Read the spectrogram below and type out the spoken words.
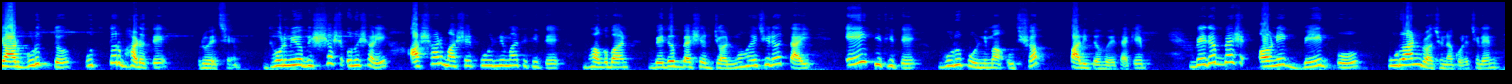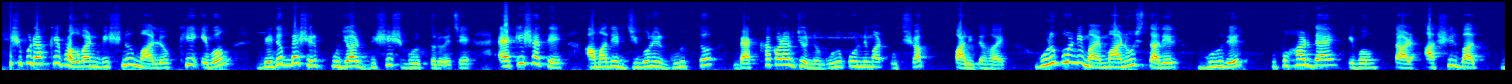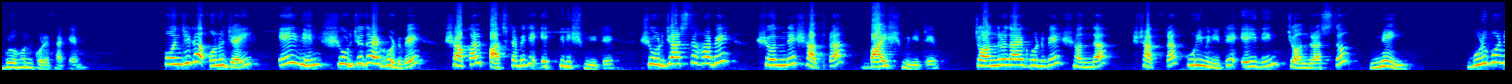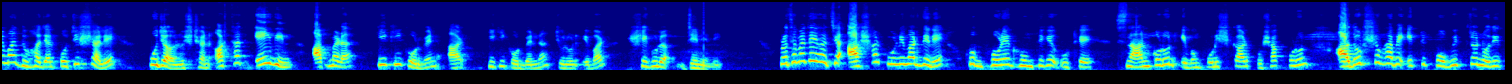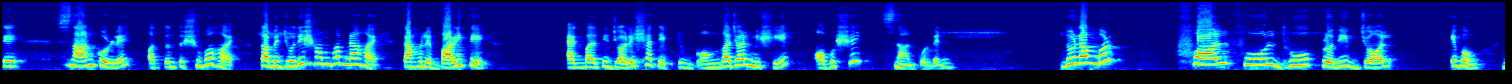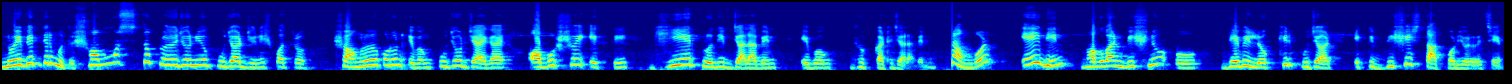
যার গুরুত্ব উত্তর ভারতে রয়েছে। ধর্মীয় বিশ্বাস অনুসারে আষাঢ় মাসের পূর্ণিমা তিথিতে ভগবান বেদব্যাসের জন্ম হয়েছিল, তাই এই তিথিতে গুরু পূর্ণিমা উৎসব পালিত হয়ে থাকে। বেদব্যাস অনেক বেদ ও পুরাণ রচনা করেছিলেন। এই উপলক্ষে ভগবান বিষ্ণু, মা লক্ষ্মী এবং বেদব্যাসের পূজার বিশেষ গুরুত্ব রয়েছে। একই সাথে আমাদের জীবনের গুরুত্ব ব্যাখ্যা করার জন্য গুরু পূর্ণিমার উৎসব পালিত হয়। গুরু পূর্ণিমায় মানুষ তাদের গুরুদের উপহার দেয় এবং তার আশীর্বাদ গ্রহণ করে থাকে। পঞ্জিকা অনুযায়ী, এই দিন সূর্যোদয় ঘটবে সকাল পাঁচটা বেজে একত্রিশ মিনিটে। সূর্যাস্ত হবে সন্ধে সাতটা বাইশ মিনিটে। চন্দ্রোদয় ঘটবে সন্ধ্যা সাতটা কুড়ি মিনিটে। এই দিন চন্দ্রাস্ত নেই। গুরু পূর্ণিমা দু হাজার পঁচিশ সালে পূজা অনুষ্ঠান। অর্থাৎ এই দিন আপনারা কি কি করবেন আর কি কি করবেন না? চলুন এবার সেগুলো জেনে নিই। প্রথমেতেই হচ্ছে আষাঢ় পূর্ণিমার দিনে খুব ভোরে ঘুম থেকে উঠে স্নান করুন এবং পরিষ্কার পোশাক পরুন। আদর্শভাবে একটি পবিত্র নদীতে স্নান করলে অত্যন্ত শুভ হয়। তবে যদি সম্ভব না হয়, তাহলে বাড়িতে এক বালতি জলের সাথে একটু গঙ্গা জল মিশিয়ে অবশ্যই স্নান করবেন। দু নম্বর, ফল, ফুল, ধূপ, প্রদীপ, জল এবং নৈবেদ্যের মতো সমস্ত প্রয়োজনীয় পূজার জিনিসপত্র সংগ্রহ করুন এবং পুজোর জায়গায় অবশ্যই একটি ঘিয়ের প্রদীপ জ্বালাবেন এবং ধূপকাঠি জ্বালাবেন। নম্বর, এই দিন ভগবান বিষ্ণু ও দেবী লক্ষ্মীর পূজার একটি বিশেষ তাৎপর্য রয়েছে।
